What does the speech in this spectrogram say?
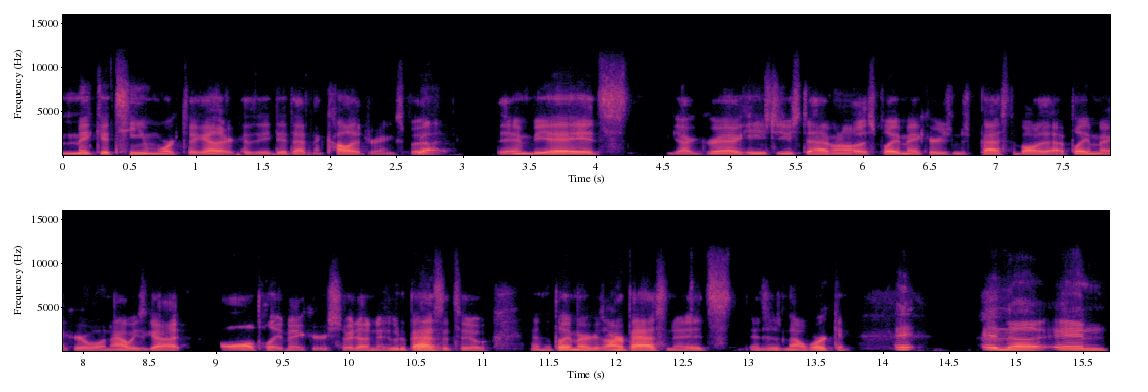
make a team work together because he did that in the college ranks, but right. the NBA, it's got Gregg. He's used to having all those playmakers and just pass the ball to that playmaker. Well, now he's got all playmakers, so he doesn't know who to pass Right. it to, and the playmakers aren't passing it. It's it's just not working. and uh, and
